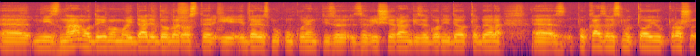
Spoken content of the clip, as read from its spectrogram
E, mi znamo da imamo i dalje dobar roster i, i dalje smo konkurentni za, za više rang i za gornji deo tabele. E, pokazali smo to i u prošli,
